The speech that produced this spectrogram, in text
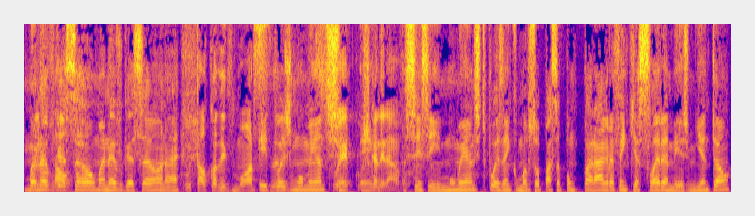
uma navegação, uma navegação, não é? O tal código de Morse E depois momentos. sueco, em- escandinavo. Sim, sim, momentos depois em que uma pessoa passa para um parágrafo em que acelera mesmo. E então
